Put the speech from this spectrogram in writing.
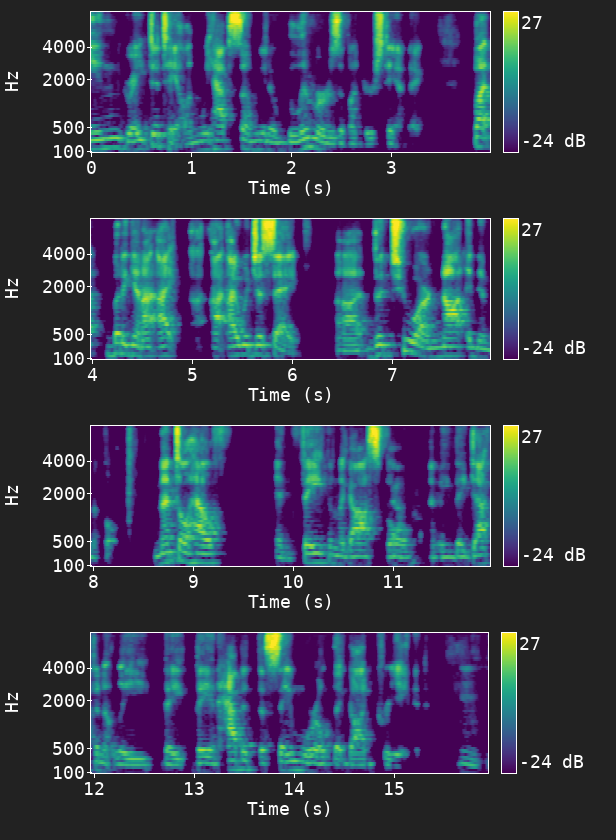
in great detail, and we have some you know glimmers of understanding. But but again, I I, I would just say uh, the two are not inimical. Mental health and faith in the gospel. Yeah. I mean, they definitely they they inhabit the same world that God created. Mm.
